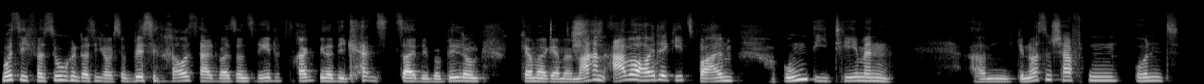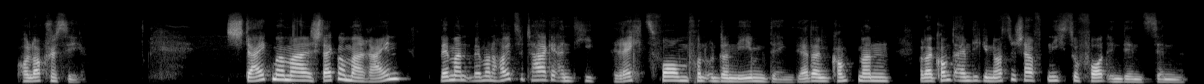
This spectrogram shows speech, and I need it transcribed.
muss ich versuchen, dass ich euch so ein bisschen raushalte, weil sonst redet Frank wieder die ganze Zeit über Bildung. Können wir gerne machen. Aber heute geht es vor allem um die Themen ähm, Genossenschaften und Holocracy. Steigen wir mal, steigen wir mal rein wenn man, wenn man heutzutage an die Rechtsform von Unternehmen denkt, ja, dann kommt man oder kommt einem die Genossenschaft nicht sofort in den Sinn.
